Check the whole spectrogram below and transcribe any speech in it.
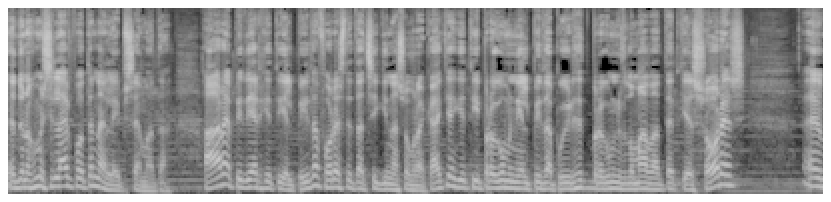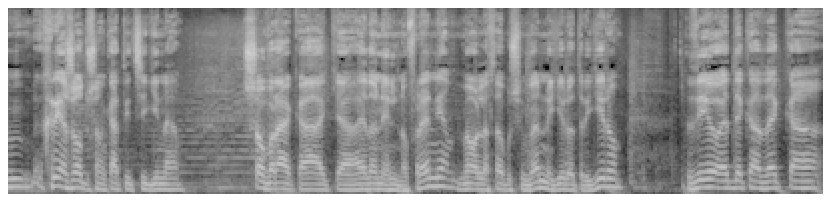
Δεν τον έχουμε συλλάβει ποτέ να λέει ψέματα. Άρα, επειδή έρχεται η ελπίδα, φορέστε τα τσίγκινα σοβρακάκια, γιατί η προηγούμενη ελπίδα που ήρθε την προηγούμενη εβδομάδα τέτοιες ώρες ε, χρειαζόντουσαν κάτι τσίγκινα σοβρακάκια. Εδώ είναι η Ελληνοφρένια, με όλα αυτά που συμβαίνουν γύρω-τριγύρω. 2, 11, 10,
